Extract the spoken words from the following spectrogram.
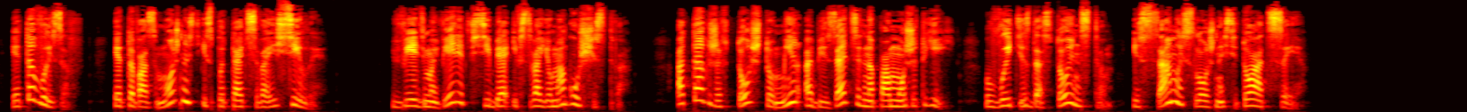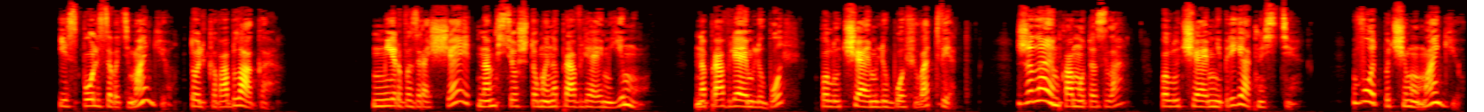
– это вызов, это возможность испытать свои силы. Ведьма верит в себя и в свое могущество, а также в то, что мир обязательно поможет ей выйти с достоинством из самой сложной ситуации. Использовать магию только во благо. Мир возвращает нам все, что мы направляем ему. Направляем любовь, получаем любовь в ответ. Желаем кому-то зла, получаем неприятности. Вот почему магию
